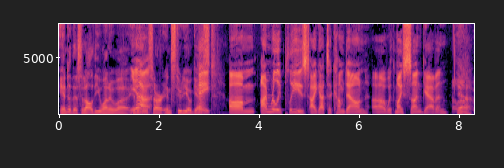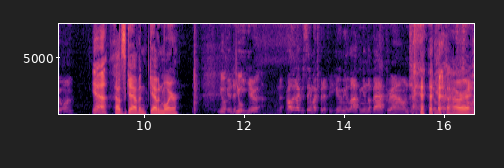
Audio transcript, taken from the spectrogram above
into this at all, do you want to uh, introduce Yeah. our in studio guest? Hey, um, I'm really pleased. I got to come down uh, with my son Gavin. yeah, Yeah, that's Gavin, Gavin Moir. You- Good to you- be here. Probably not gonna say much, but if you hear me laughing in the background, All right,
